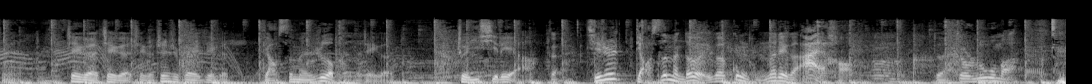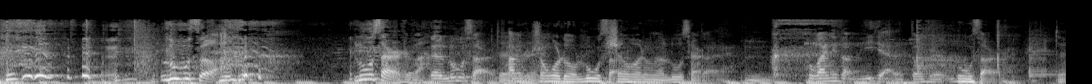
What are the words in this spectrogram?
对这个这个这个真是被这个屌丝们热捧的这个这一系列啊，对，其实屌丝们都有一个共同的这个爱好，嗯，对，就是撸嘛，loser，loser 是吧？对 loser，对他们是生活中的 loser，生活中的 loser，对，嗯，不管你怎么理解的，都是 loser，对，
